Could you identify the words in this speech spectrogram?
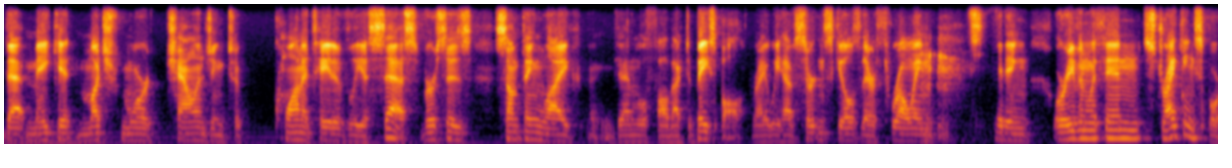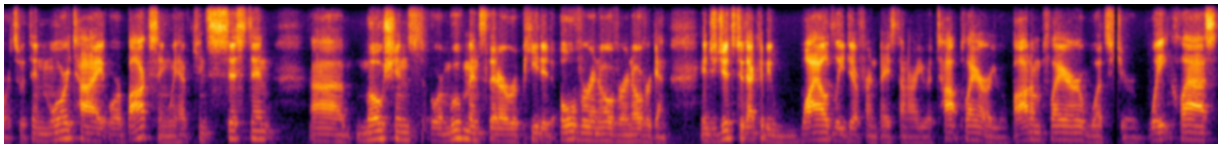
that make it much more challenging to quantitatively assess versus something like again we'll fall back to baseball right? We have certain skills there throwing hitting or even within striking sports within muay thai or boxing we have consistent uh, motions or movements that are repeated over and over and over again. In jiu-jitsu that could be wildly different based on are you a top player? Are you a bottom player? What's your weight class?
